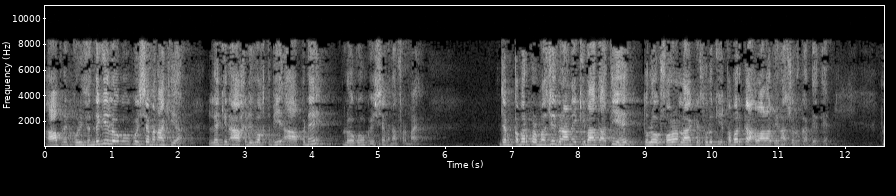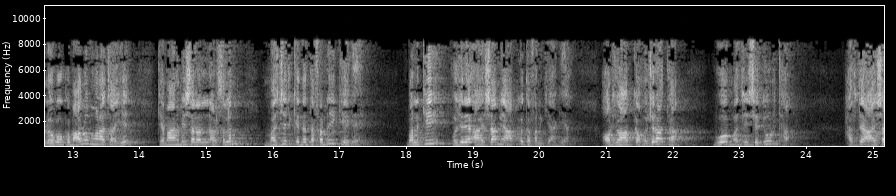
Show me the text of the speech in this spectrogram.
آپ نے پوری زندگی لوگوں کو اس سے منع کیا، لیکن آخری وقت بھی آپ نے لوگوں کو اس سے منع فرمایا۔ جب قبر پر مسجد بنانے کی بات آتی ہے تو لوگ فوراً لا کے سلو کی قبر کا حوالہ دینا شروع کر دیتے ہیں۔ لوگوں کو معلوم ہونا چاہیے کہ مانبی صلی اللہ علیہ وسلم مسجد کے اندر دفن نہیں کیے گئے، بلکہ حجر عائشہ میں آپ کو دفن کیا گیا۔ اور جو آپ کا حجرہ تھا، وہ مسجد سے دور تھا۔ حضرت عائشہ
